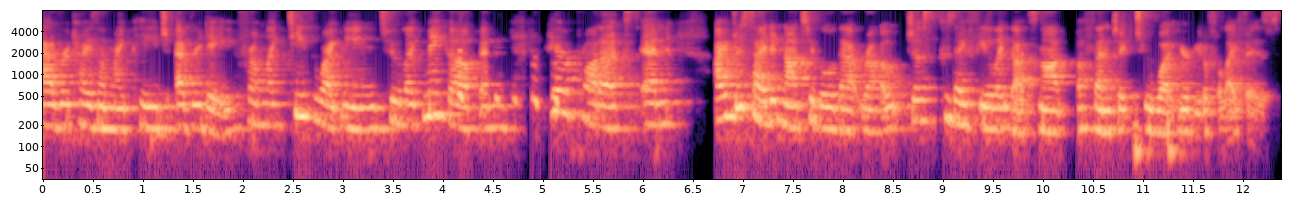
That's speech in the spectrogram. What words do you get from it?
advertise on my page every day from like teeth whitening to like makeup and hair products and I've decided not to go that route just because I feel like that's not authentic to what your beautiful life is.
